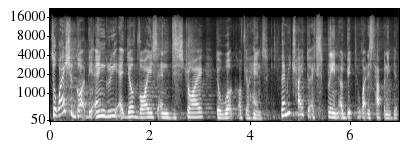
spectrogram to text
So, why should God be angry at your voice and destroy the work of your hands? Let me try to explain a bit what is happening here.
